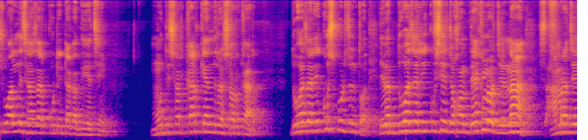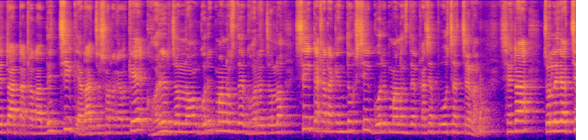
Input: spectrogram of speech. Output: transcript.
চুয়াল্লিশ হাজার কোটি টাকা দিয়েছে। মোদী সরকার, কেন্দ্রীয় সরকার। দু হাজার একুশ পর্যন্ত। এবার দু হাজার একুশে যখন দেখল যে না, আমরা যেটা টাকাটা দিচ্ছি রাজ্য সরকারকে ঘরের জন্য, গরিব মানুষদের ঘরের জন্য, সেই টাকাটা কিন্তু সেই গরিব মানুষদের কাছে পৌঁছাচ্ছে না। সেটা চলে যাচ্ছে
